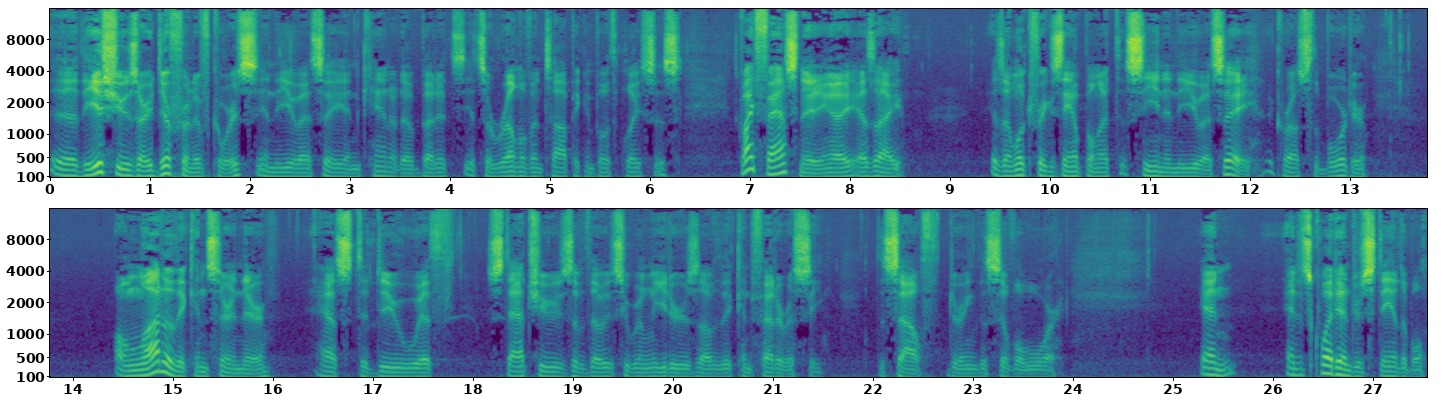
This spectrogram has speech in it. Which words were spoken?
uh, the issues are different, of course, in the USA and Canada. But it's it's a relevant topic in both places. It's quite fascinating. I, as I as I look, for example, at the scene in the USA across the border, a lot of the concern there has to do with statues of those who were leaders of the Confederacy, the South, during the Civil War. And, and it's quite understandable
